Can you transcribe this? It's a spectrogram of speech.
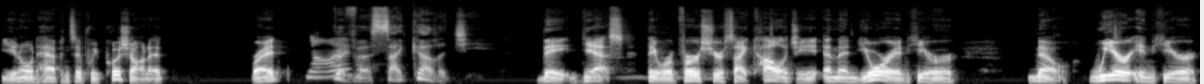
you know what happens if we push on it, right? No. Reverse psychology. They, yes, they reverse your psychology and then you're in here. No, we're in here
